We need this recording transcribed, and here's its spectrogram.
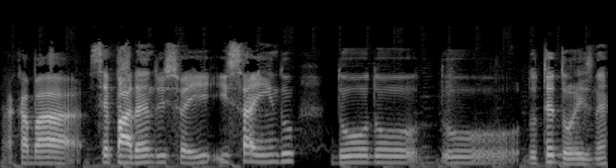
acabar separando isso aí e saindo do, do, do, do, T2, né?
